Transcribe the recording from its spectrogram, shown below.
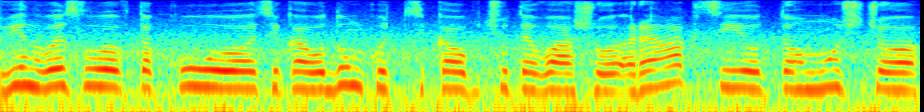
він висловив таку цікаву думку. Цікаво почути вашу реакцію, тому що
